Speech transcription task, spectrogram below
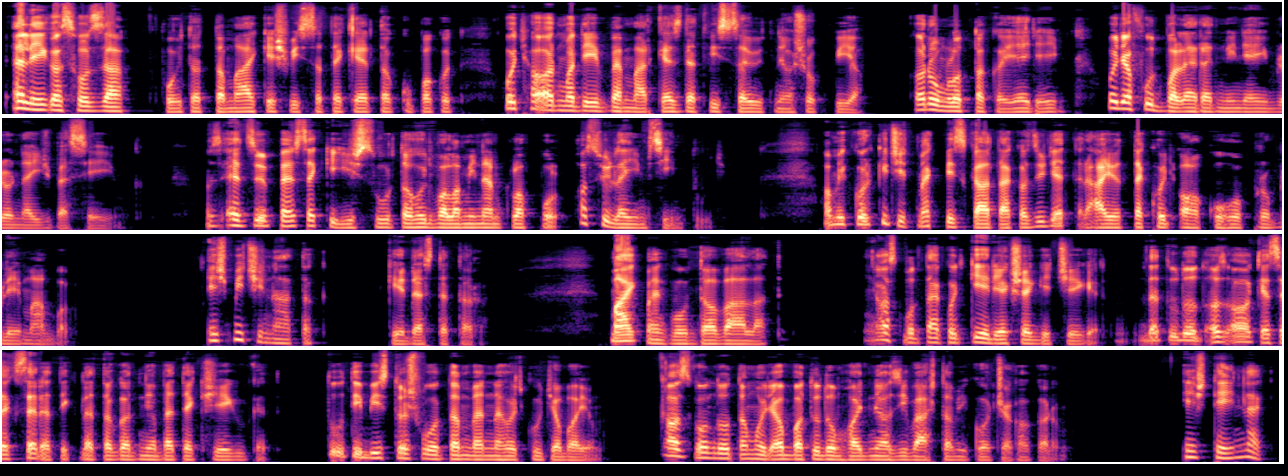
Elég az hozzá, folytatta Mike, és visszatekerte a kupakot, hogy harmad évben már kezdett visszaütni a sok pia. A romlottak a jegyeim, hogy a futball eredményeimről ne is beszéljünk. Az edző persze ki is szúrta, hogy valami nem klappol, a szüleim szintúgy. Amikor kicsit megpiszkálták az ügyet, rájöttek, hogy alkohol problémám van. – És mit csináltak? – kérdezte Tara. Mike megvonta a vállát. Azt mondták, hogy kérjek segítséget, de tudod, az alkeszek szeretik letagadni a betegségüket. Tuti biztos voltam benne, hogy kutya bajom. Azt gondoltam, hogy abba tudom hagyni az ivást, amikor csak akarom. És tényleg?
